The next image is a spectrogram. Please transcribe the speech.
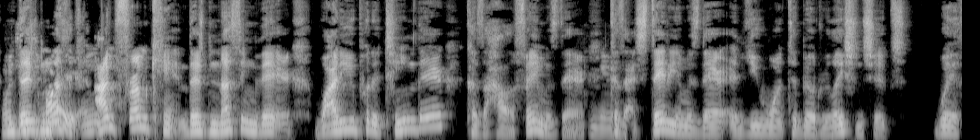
which There's is smart. nothing. I'm from Canton. There's nothing there. Why do you put a team there? Because the Hall of Fame is there. Because that stadium is there, and you want to build relationships with.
